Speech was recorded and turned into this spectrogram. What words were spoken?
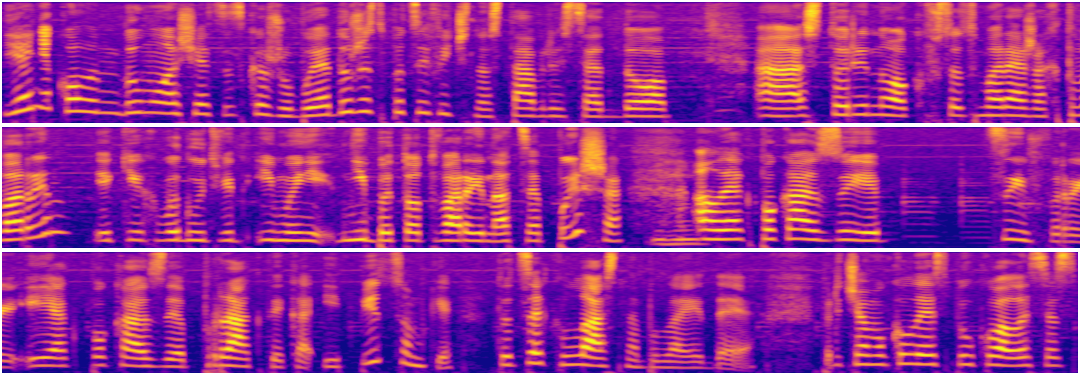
Я ніколи не думала, що я це скажу, бо я дуже специфічно ставлюся до а, сторінок в соцмережах тварин, яких ведуть від імені, нібито тварина це пише. Мгм. Але як показує цифри і як показує практика і підсумки, то це класна була ідея. Причому, коли я спілкувалася з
